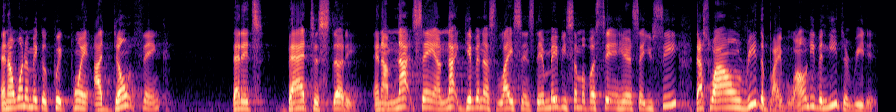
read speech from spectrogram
And I want to make a quick point. I don't think that it's bad to study. And I'm not saying, I'm not giving us license. There may be some of us sitting here and say, you see, that's why I don't read the Bible. I don't even need to read it.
